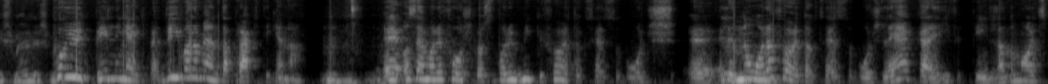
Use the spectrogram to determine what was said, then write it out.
age management. På utbildning gick det. Vi var de enda praktikerna. Mm. Eh, och sen var det forskare och så var det mycket företagshälsovårds, eh, eller Mm. några företagshälsovårdsläkare i Finland. De har ett,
